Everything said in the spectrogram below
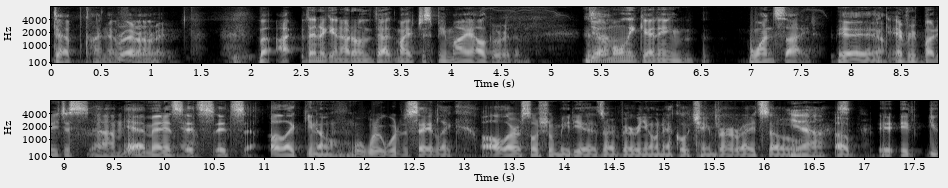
Depp kind of right, um, right, right. But I, then again, I don't. That might just be my algorithm because Yeah. I'm only getting one side. Yeah, yeah, yeah. Like everybody just um, Yeah, man, it's Yeah. it's it's uh, like you know what what what to say like all our social media is our very own echo chamber, right? So yeah. uh, it, it you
